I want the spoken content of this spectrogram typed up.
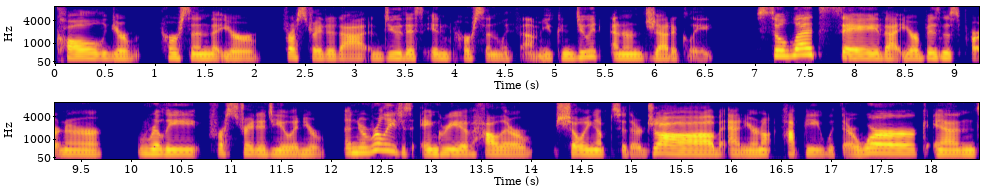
call your person that you're frustrated at and do this in person with them. You can do it energetically. So let's say that your business partner really frustrated you and you're and you're really just angry of how they're showing up to their job and you're not happy with their work and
